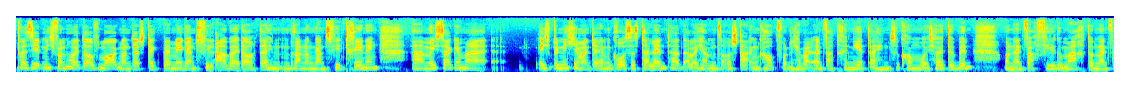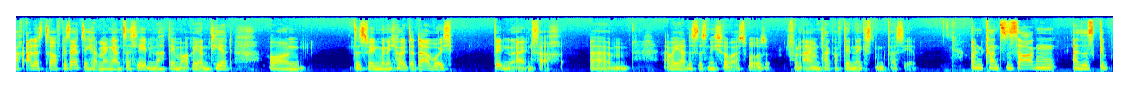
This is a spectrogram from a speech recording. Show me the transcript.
passiert nicht von heute auf morgen und da steckt bei mir ganz viel Arbeit auch da hinten dran und ganz viel Training. Ähm, ich sage immer, ich bin nicht jemand, der ein großes Talent hat, aber ich habe einen sau starken Kopf und ich habe halt einfach trainiert, dahin zu kommen, wo ich heute bin und einfach viel gemacht und einfach alles drauf gesetzt. Ich habe mein ganzes Leben nach dem orientiert und deswegen bin ich heute da, wo ich bin einfach. Ähm, aber ja, das ist nicht so was, wo von einem Tag auf den nächsten passiert. Und kannst du sagen, also es gibt,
